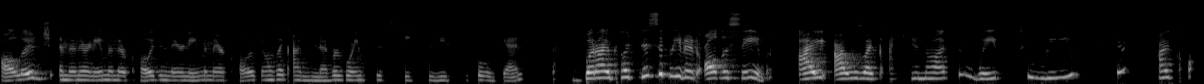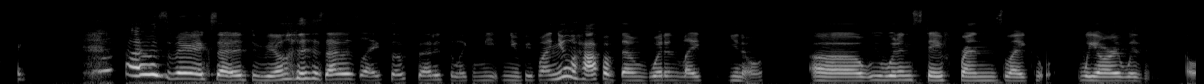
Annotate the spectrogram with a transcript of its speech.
college and then their name and their college and their name and their college. And I was like, I'm never going to speak to these people again. But I participated all the same. I I was like, I cannot wait to leave. I I I was very excited to be honest. I was like so excited to like meet new people. I knew half of them wouldn't like, you know, uh we wouldn't stay friends like we are with I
